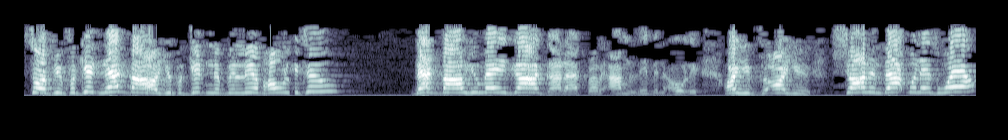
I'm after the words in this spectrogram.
So if you're forgetting that vow, you're forgetting to live holy too? That vow you made, God, God, I promise, I'm living holy. Are you, are you shunning that one as well?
